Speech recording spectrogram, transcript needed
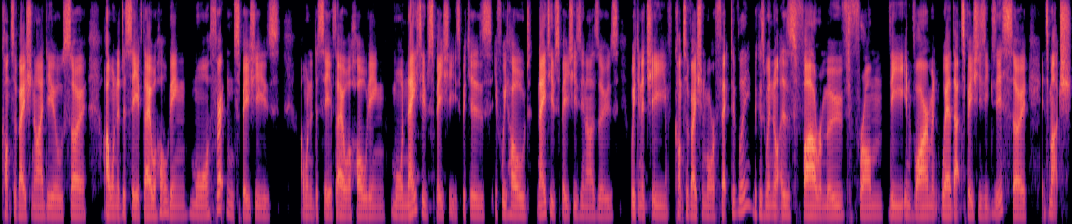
conservation ideals. So I wanted to see if they were holding more threatened species. I wanted to see if they were holding more native species because if we hold native species in our zoos, we can achieve conservation more effectively because we're not as far removed from the environment where that species exists. So it's much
